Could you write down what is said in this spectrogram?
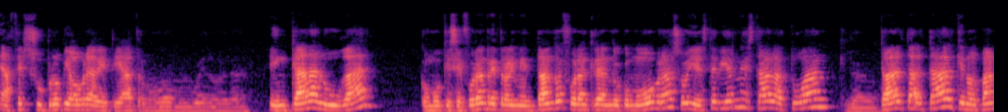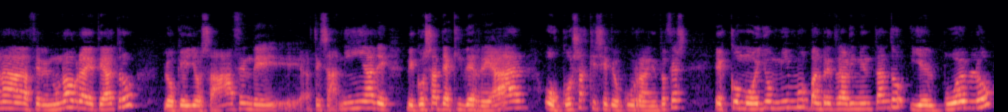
hacer su propia obra de teatro. Oh, muy bueno, ¿verdad? En cada lugar, como que se fueran retroalimentando, fueran creando como obras. Oye, este viernes tal, actúan Claro. tal, tal, tal, que nos van a hacer en una obra de teatro lo que ellos hacen de artesanía, de, de cosas de aquí de real, o cosas que se te ocurran. Entonces, es como ellos mismos van retroalimentando y el pueblo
